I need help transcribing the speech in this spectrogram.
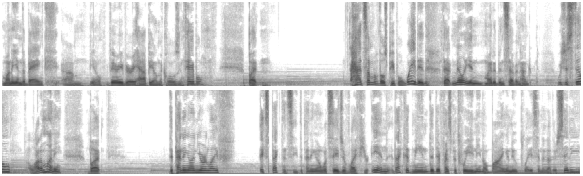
money in the bank, um, you know, very, very happy on the closing table. But had some of those people waited, that million might have been 700, which is still a lot of money, but depending on your life expectancy depending on what stage of life you're in that could mean the difference between you know buying a new place in another city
